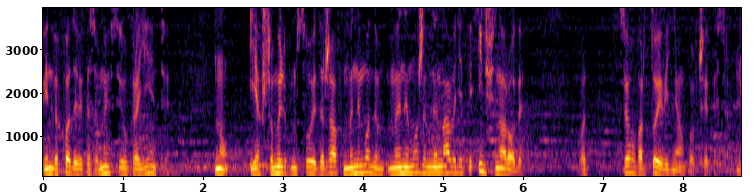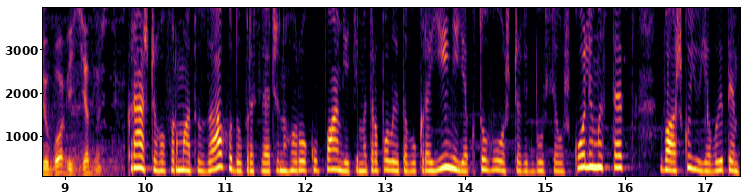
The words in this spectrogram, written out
Він виходив і казав: ми всі українці. Ну, і якщо ми любимо свою державу, ми не можемо ненавидіти інші народи. От цього вартує від нього повчитися любові, єдності. Кращого формату заходу, присвяченого року пам'яті митрополита в Україні, як того, що відбувся у школі мистецтв, важко й уявити.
